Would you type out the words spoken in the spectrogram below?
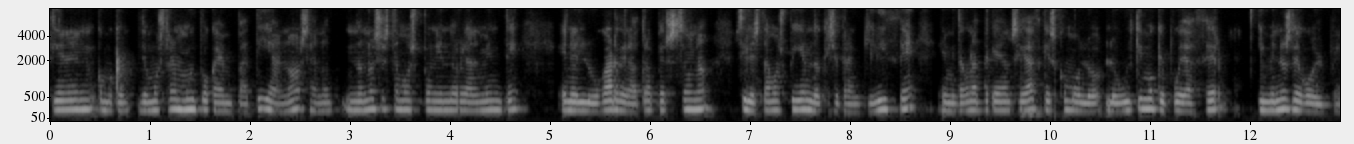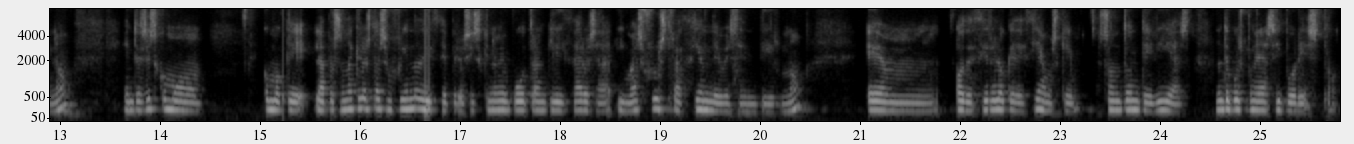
tienen como que demuestran muy poca empatía, ¿no? O sea, no, no nos estamos poniendo realmente en el lugar de la otra persona si le estamos pidiendo que se tranquilice en mitad de un ataque de ansiedad, que es como lo, último que puede hacer y menos de golpe, ¿no? Entonces, como, como que la persona que lo está sufriendo dice, pero si es que no me puedo tranquilizar, o sea, y más frustración debe sentir, ¿no? Em, o decirle lo que decíamos, que son tonterías, no te puedes poner así por esto.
